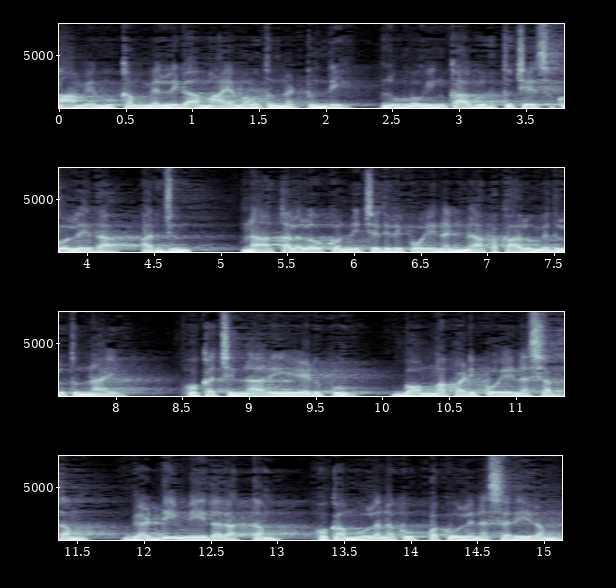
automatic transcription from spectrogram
ఆమె ముఖం మెల్లిగా మాయమవుతున్నట్టుంది. నువ్వు ఇంకా గుర్తు చేసుకోలేదా అర్జున్? నా తలలో కొన్ని చెదిరిపోయిన జ్ఞాపకాలు మెదులుతున్నాయి. ఒక చిన్నారి ఏడుపు బొమ్మ పడిపోయిన శబ్దం గడ్డి మీద రక్తం. ఒక మూలన కుప్పకూలిన శరీరం.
